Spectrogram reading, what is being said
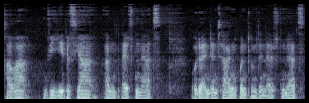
Trauer wie jedes Jahr am 11. März oder in den Tagen rund um den 11. März.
